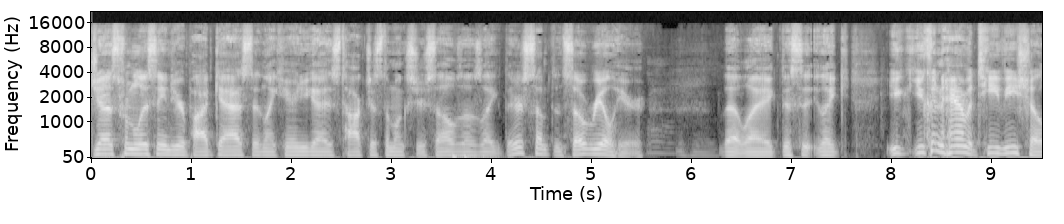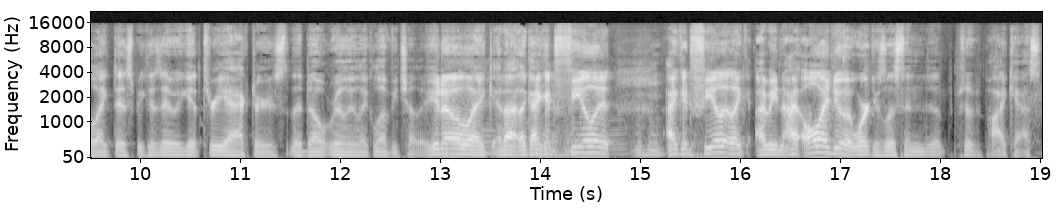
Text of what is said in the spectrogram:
just from listening to your podcast and like hearing you guys talk just amongst yourselves, I was like, there's something so real here mm-hmm. that like this is like you you couldn't have a TV show like this because they would get three actors that don't really like love each other. You know, like and I like I could mm-hmm. feel it. Mm-hmm. I could feel it. Like I mean, I all I do at work is listen to, to the podcast.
